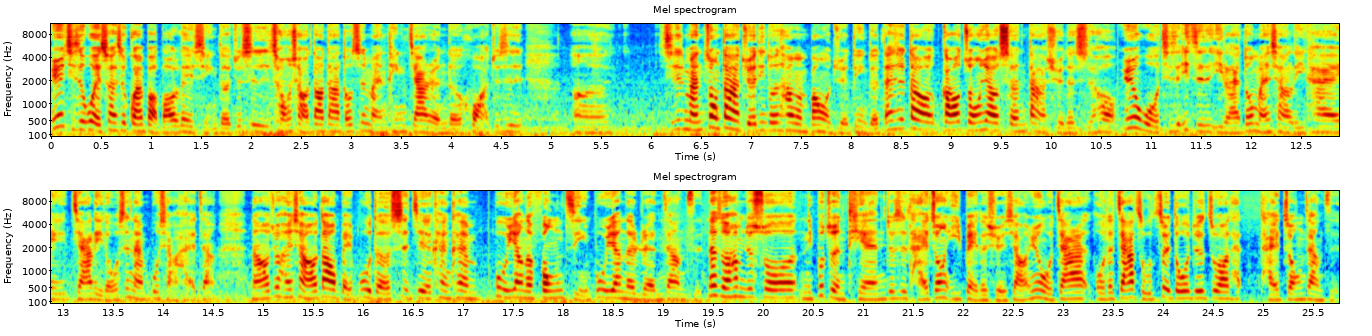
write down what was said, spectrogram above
因为其实我也算是乖宝宝类型的，就是从小到大都是蛮听家人的话，就是呃，其实蛮重大的决定都是他们帮我决定的。但是到高中要升大学的时候，因为我其实一直以来都蛮想离开家里的，我是南部小孩这样，然后就很想要到北部的世界看看不一样的风景、不一样的人这样子。那时候他们就说你不准填就是台中以北的学校，因为我家我的家族最多就是住到台台中这样子。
